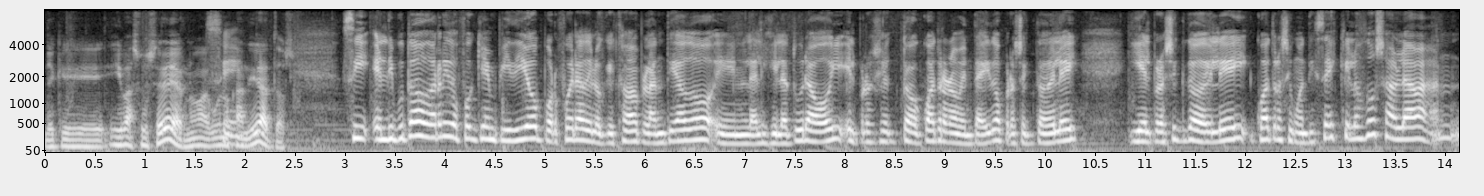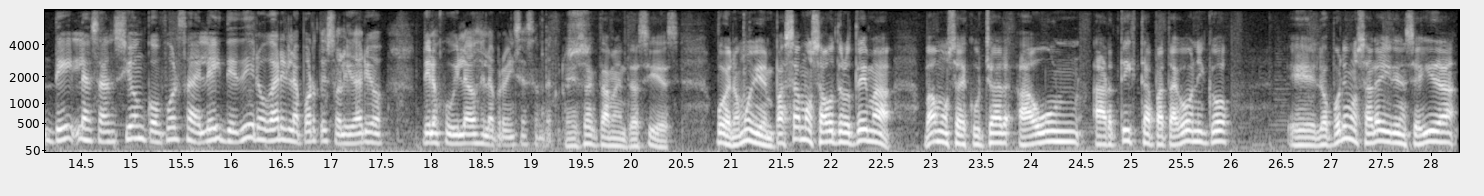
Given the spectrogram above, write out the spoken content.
de que iba a suceder, ¿no? Algunos Sí. candidatos. Sí, el diputado Garrido fue quien pidió, por fuera de lo que estaba planteado en la legislatura hoy, el proyecto 492, proyecto de ley, y el proyecto de ley 456, que los dos hablaban de la sanción con fuerza de ley de derogar el aporte solidario de los jubilados de la provincia de Santa Cruz. Exactamente, así es. Bueno, muy bien, pasamos a otro tema. Vamos a escuchar a un artista patagónico. Eh, lo ponemos al aire enseguida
